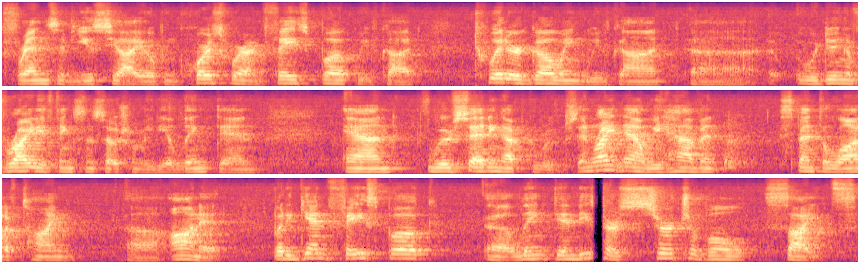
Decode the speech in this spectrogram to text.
Friends of UCI Open Courseware on Facebook. We've got Twitter going. We've got, uh, we're doing a variety of things on social media, LinkedIn, and we're setting up groups. And right now we haven't spent a lot of time uh, on it. But again, Facebook, uh, LinkedIn, these are searchable sites.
